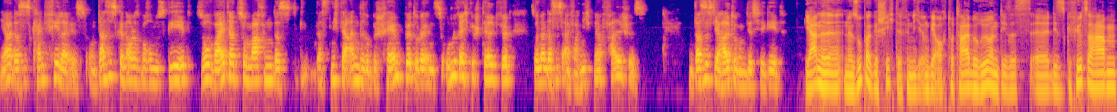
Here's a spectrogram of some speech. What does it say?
ja, dass es kein Fehler ist. Und das ist genau das, worum es geht, so weiterzumachen, dass, dass nicht der andere beschämt wird oder ins Unrecht gestellt wird, sondern dass es einfach nicht mehr falsch ist. Und das ist die Haltung, um die es hier geht. Ja, eine, eine super Geschichte, finde ich irgendwie auch total berührend, dieses, äh, dieses Gefühl zu haben,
